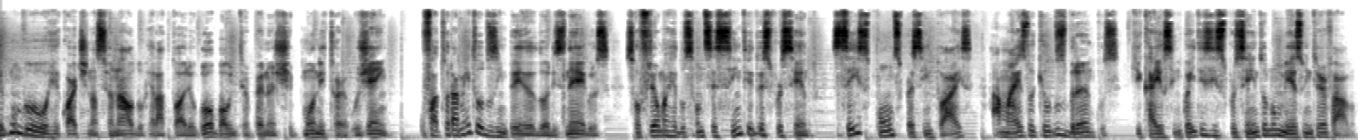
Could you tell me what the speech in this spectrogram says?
Segundo o recorte nacional do relatório Global Entrepreneurship Monitor, o GEM, o faturamento dos empreendedores negros sofreu uma redução de 62%, 6 pontos percentuais a mais do que o dos brancos, que caiu 56% no mesmo intervalo.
